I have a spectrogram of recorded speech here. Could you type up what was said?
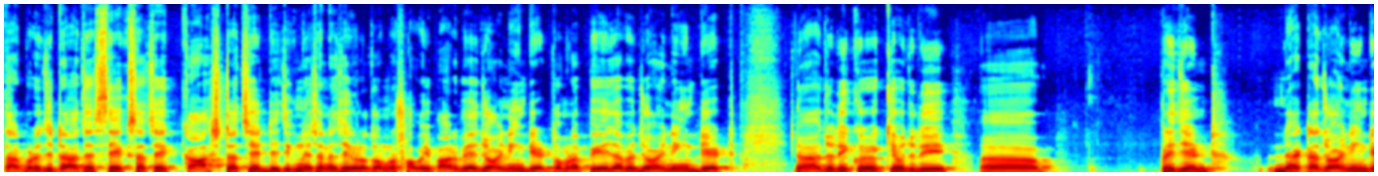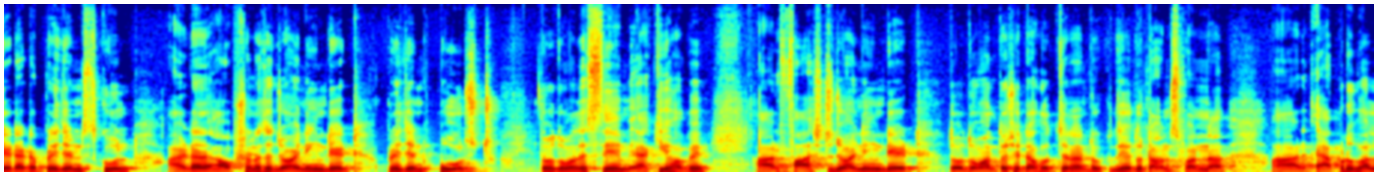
তারপরে যেটা আছে সেক্স আছে কাস্ট আছে ডেজিগনেশন আছে, এগুলো তোমরা সবাই পারবে। জয়নিং ডেট তোমরা পেয়ে যাবে জয়নিং ডেট যদি কেউ- যদি প্রেজেন্ট একটা জয়নিং ডেট একটা প্রেজেন্ট স্কুল আর একটা অপশান আছে জয়নিং ডেট প্রেজেন্ট পোস্ট তো তোমাদের সেম একই হবে। আর ফার্স্ট জয়নিং ডেট তো তোমার তো সেটা হচ্ছে না যেহেতু ট্রান্সফার না, আর অ্যাপ্রুভাল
